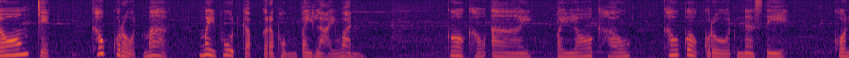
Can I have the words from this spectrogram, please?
น้องเจ็ดเขาโกรธมาก ไม่พูดกับกระผมไปหลายวัน ก็เขาอายไปล้อเขา เขาก็โกรธนะสิ คน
